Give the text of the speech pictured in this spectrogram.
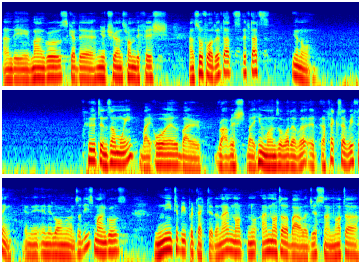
and the mangroves get their nutrients from the fish and so forth. If that's if that's you know hurt in some way by oil, by ravished by humans or whatever, it affects everything in the in the long run. So these mangroves need to be protected. And i'm not no, i'm not a biologist. I'm not a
